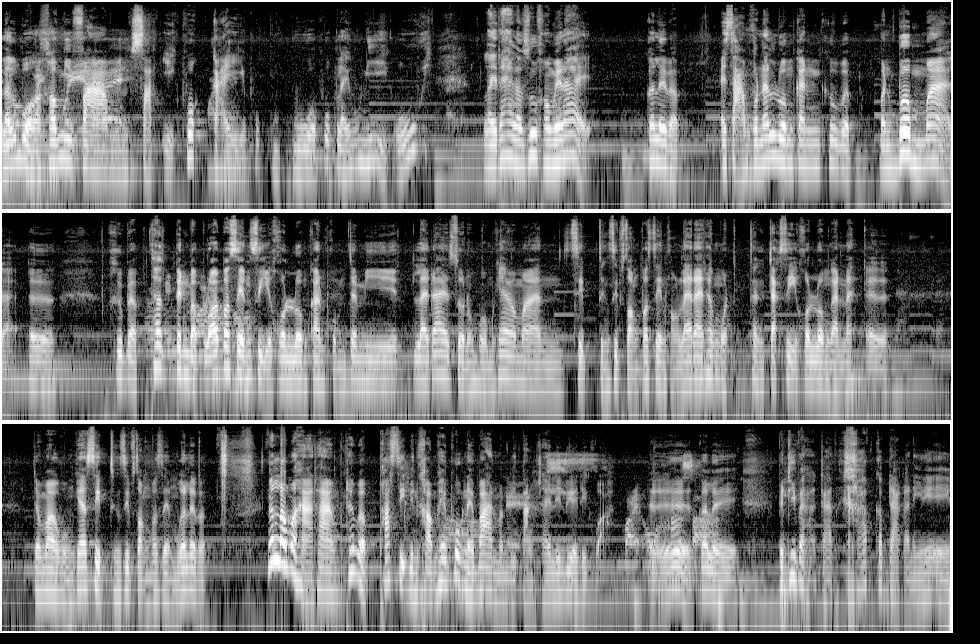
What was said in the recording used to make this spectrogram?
แล้วก็บวกกับเขามีฟาร์มสัตว์อีกพวกไก่พวกวัวพวกอะไรพวกนี้อีกโอ้ยรายได้เราสู้เขาไม่ได้ ก็เลยแบบไอ้สามคนนั้นรวมกันคือแบบมันเบิ่มมากอะ่ะเออ คือแบบถ้าเป็นแบบร้อยเปอร์เซ็นต์สี่คนรวมกันผมจะมีรายได้ส่วนของผมแค่ประมาณ10ถึง12เปอร์เซ็นต์ของรายได้ทั้งหมดจากสี่คนรวมกันนะเออ จะมาผมแค่10ถึง12เปอร์เซ็นต์ก็เลยแบบงั้นเรามาหาทางถ้าแบบพาสซีฟอินคัมให้พวกในบ้านมันมีตังค์ใช้เรื่อยๆดีกว่า เออ ก็เลยเป็นที่มาของการคราฟกับดักอันนี้นี่เอง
